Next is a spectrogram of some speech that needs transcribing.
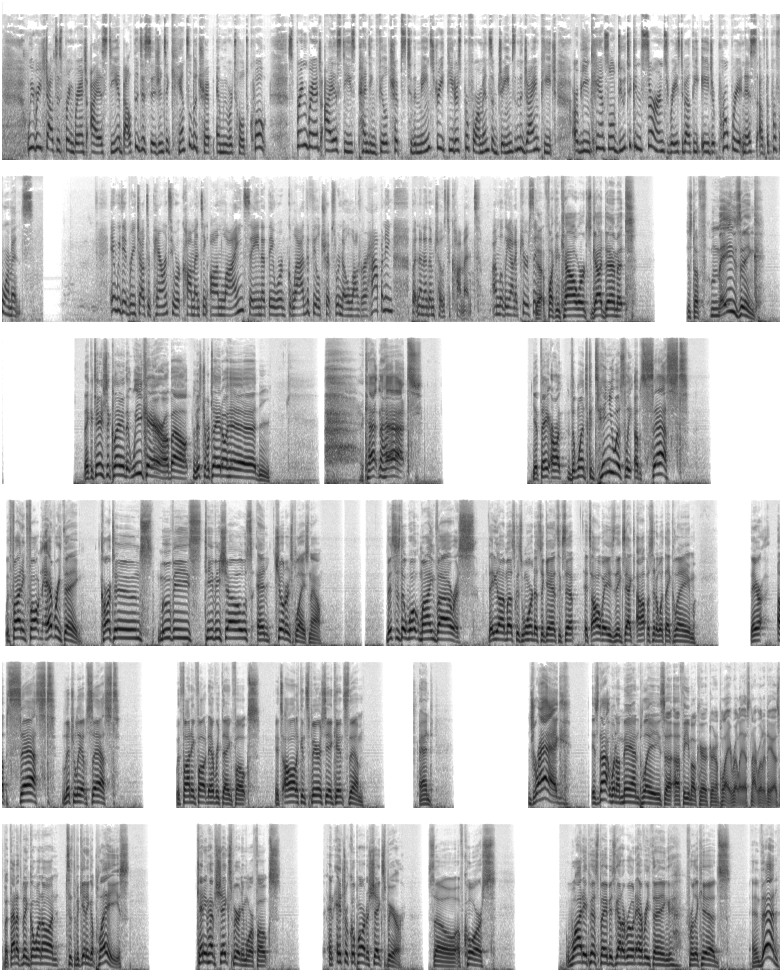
We reached out to Spring Branch ISD about the decision to cancel the trip and we were told, quote, Spring Branch ISD's pending field trips to the Main Street Theater's performance of James and the Giant Peach are being canceled due to concerns raised about the age appropriateness of the performance. And we did reach out to parents who were commenting online saying that they were glad the field trips were no longer happening, but none of them chose to comment. I'm Liliana Pearson. Yeah, fucking cowards. God damn it. Just f- amazing. They continuously claim that we care about Mr. Potato Head and the Cat in the Hat. Yet they are the ones continuously obsessed with finding fault in everything cartoons, movies, TV shows, and children's plays now. This is the woke mind virus that Elon Musk has warned us against, except it's always the exact opposite of what they claim. They are obsessed, literally obsessed, with finding fault in everything, folks. It's all a conspiracy against them. And drag is not when a man plays a, a female character in a play, really. That's not what it is. But that has been going on since the beginning of plays. Can't even have Shakespeare anymore, folks. An integral part of Shakespeare. So, of course, Whitey Piss Baby's got to ruin everything for the kids. And then,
